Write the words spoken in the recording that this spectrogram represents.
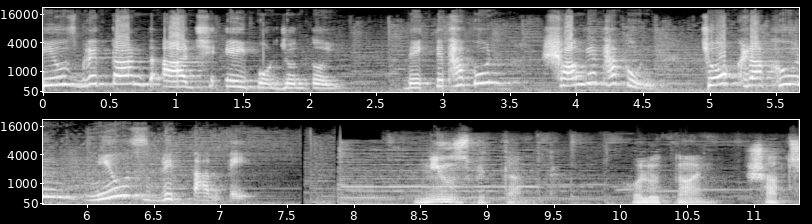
নিউজ বৃত্তান্ত আজ এই পর্যন্তই। দেখতে থাকুন সঙ্গে থাকুন চোখ রাখুন নিউজ বৃত্তান্তে। নিউজ বৃত্তান্ত হলুদ নয় স্বচ্ছ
